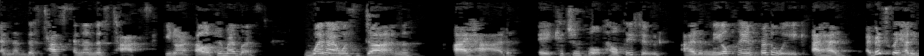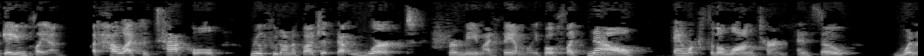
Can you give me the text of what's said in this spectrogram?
and then this task and then this task, you know, I followed through my list. When I was done, I had a kitchen full of healthy food. I had a meal plan for the week. I had, I basically had a game plan of how I could tackle real food on a budget that worked for me and my family, both like now and worked for the long term. And so when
